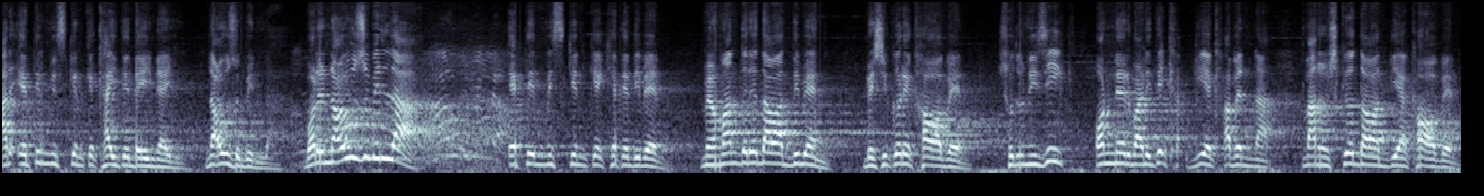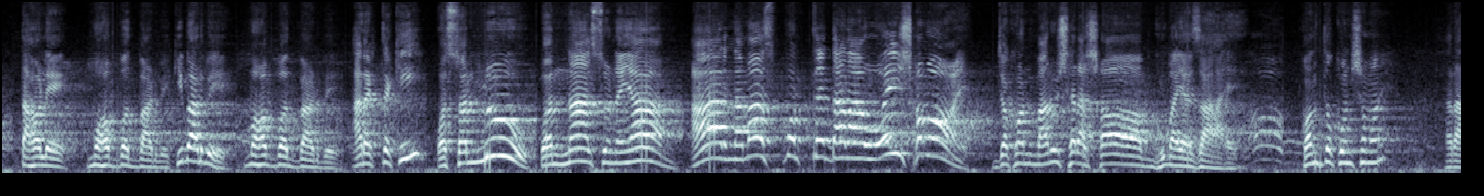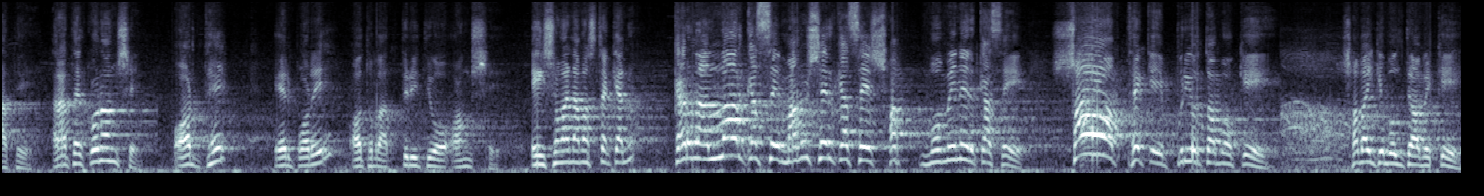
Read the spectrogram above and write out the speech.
আর এতিম মিসকিনকে খাইতে দেই নাই। নাউজুবিল্লাহ। বলে নাউজুবিল্লাহ। এতিম মিসকিনকে খেতে দিবেন মেহমানদের দাওয়াত দিবেন বেশি করে খাওয়াবেন। শুধু নিজেই অন্যের বাড়িতে গিয়ে খাবেন না মানুষকেও দাওয়াত দিয়ে খাওয়াবেন। তাহলে মোহব্বত বাড়বে। কি বাড়বে? মোহব্বত বাড়বে। আর একটা কি? ওয়াসাল্লু ওয়ান্নাসু নিয়াম। আর নামাজ পড়তে দাঁড়াও ওই সময় যখন মানুষেরা সব ঘুমাইয়া যায়। কোন তো কোন সময়? রাতে। রাতের কোন অংশে? অর্ধেক, এরপরে অথবা তৃতীয় অংশে। এই সময় নামাজটা কেন? কারণ আল্লাহর কাছে, মানুষের কাছে, সব মোমেনের কাছে সব থেকে প্রিয়তম কে? সবাইকে বলতে হবে কে?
